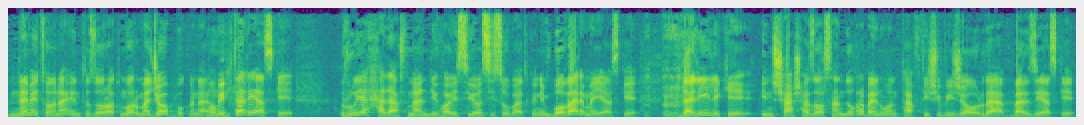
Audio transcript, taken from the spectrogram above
نمی‌تونه انتظارات ما رو مجاب بکنه. بهتری است که روی هدفمندی های سیاسی صحبت کنیم. باور من است که دلیلی که این 6000 صندوق رو به عنوان تفتیش ویژه آورده برزی است که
